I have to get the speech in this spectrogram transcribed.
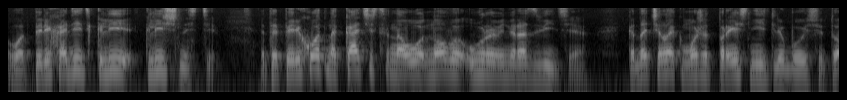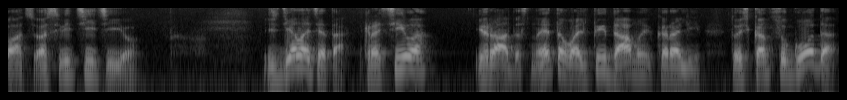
Вот, переходить к, ли, к личности. Это переход на качественно новый уровень развития. Когда человек может прояснить любую ситуацию, осветить ее. И сделать это красиво и радостно. Это вальты, дамы, короли. То есть к концу года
